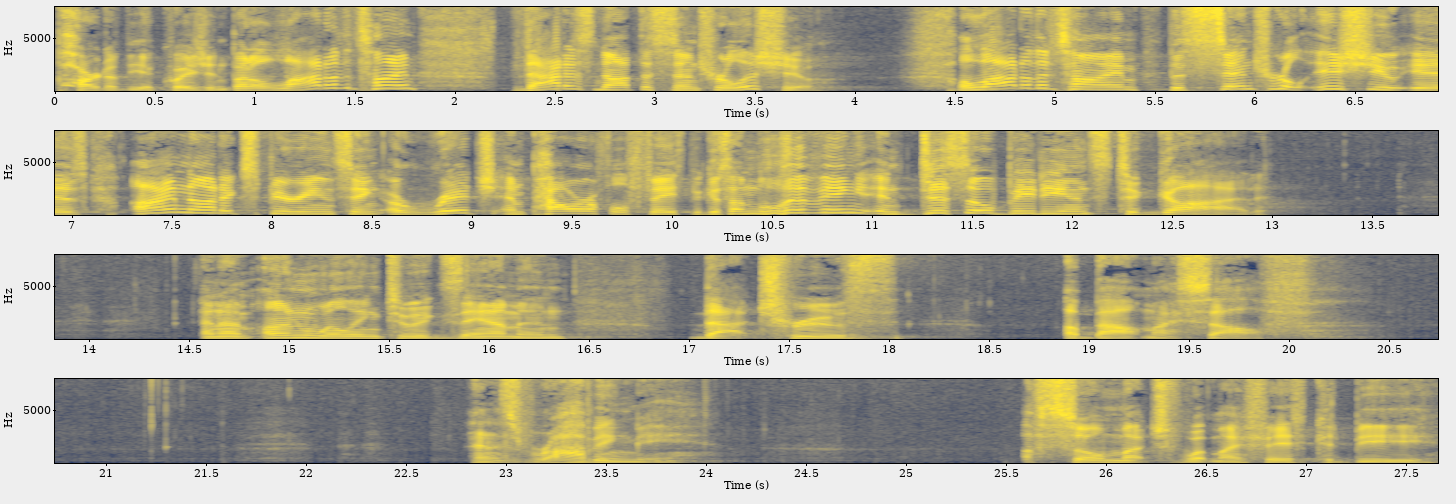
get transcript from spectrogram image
part of the equation. But a lot of the time, that is not the central issue. A lot of the time, the central issue is I'm not experiencing a rich and powerful faith because I'm living in disobedience to God. And I'm unwilling to examine that truth about myself. And it's robbing me of so much of what my faith could be,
